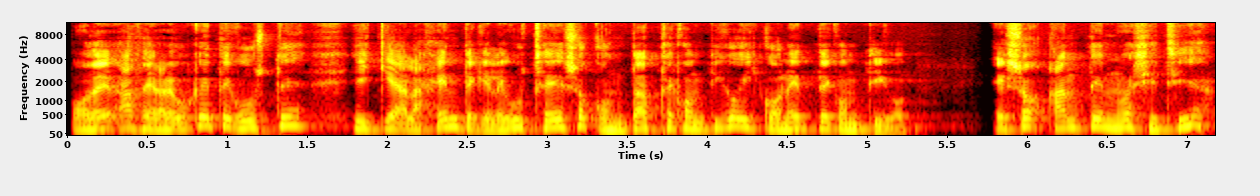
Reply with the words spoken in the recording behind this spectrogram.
Poder hacer algo que te guste y que a la gente que le guste eso contacte contigo y conecte contigo. Eso antes no existía.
